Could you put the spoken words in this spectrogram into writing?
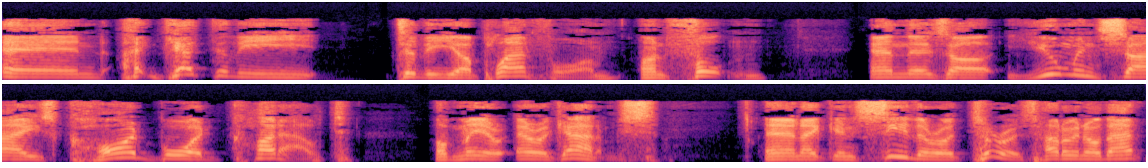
And I get to the to the uh, platform on Fulton, and there's a human-sized cardboard cutout of Mayor Eric Adams. And I can see there are tourists. How do I know that?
